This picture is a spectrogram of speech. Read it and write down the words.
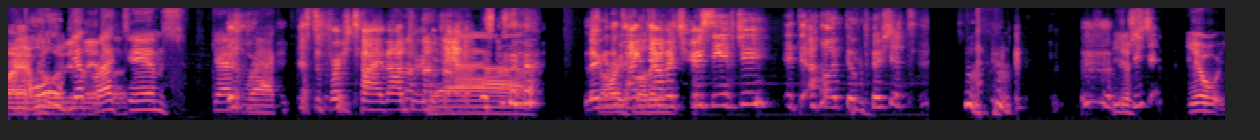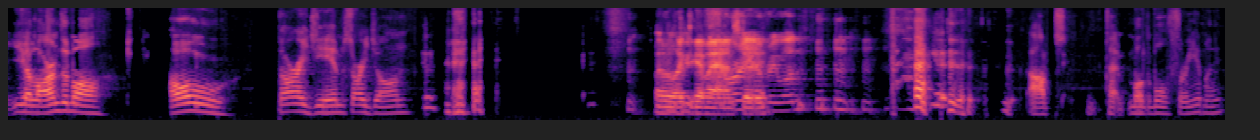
I am Oh, reloaded get wrecked, so- James. Get wrecked. That's the first time Andrew. Yeah. Look at the tank buddy. damage. Who saved you? It, oh, don't push it. You just, you, you alarmed them all. Oh, sorry, James. Sorry, John. I don't like to get my hands Sorry, dirty. everyone. t- multiple three of mine.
